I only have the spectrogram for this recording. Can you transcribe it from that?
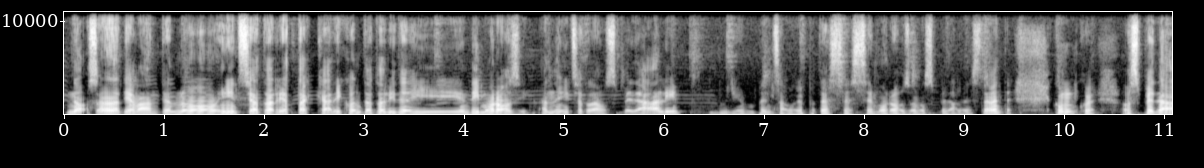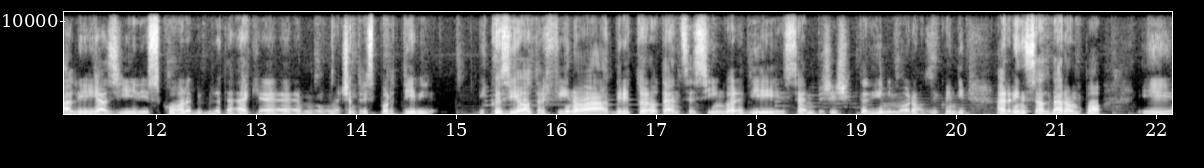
No, sono andati avanti, hanno iniziato a riattaccare i contatori dei, dei morosi, hanno iniziato da ospedali, io non pensavo che potesse essere moroso un ospedale onestamente, comunque ospedali, asili, scuole, biblioteche, mh, centri sportivi e così oltre, fino a addirittura utenze singole di semplici cittadini morosi, quindi a rinsaldare un po' i-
